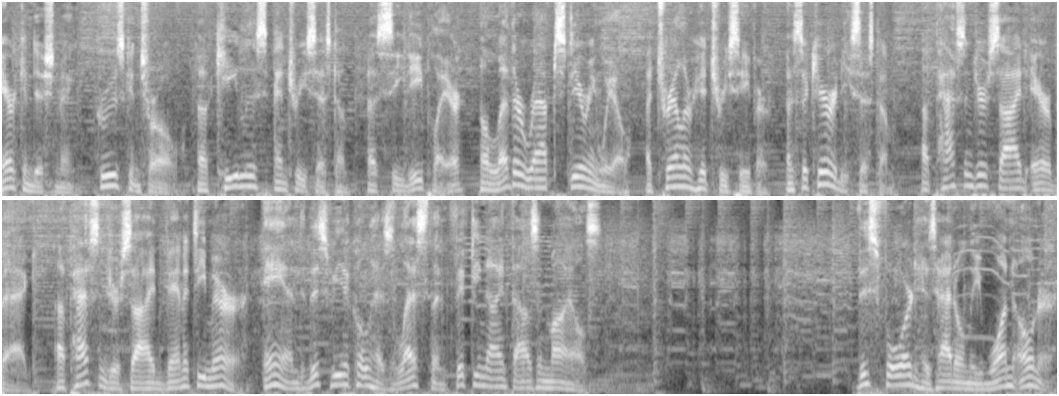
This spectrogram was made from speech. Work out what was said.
air conditioning, cruise control, a keyless entry system, a CD player, a leather-wrapped steering wheel, a trailer hitch receiver, a security system, a passenger side airbag, a passenger side vanity mirror, and this vehicle has less than 59,000 miles. This Ford has had only one owner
